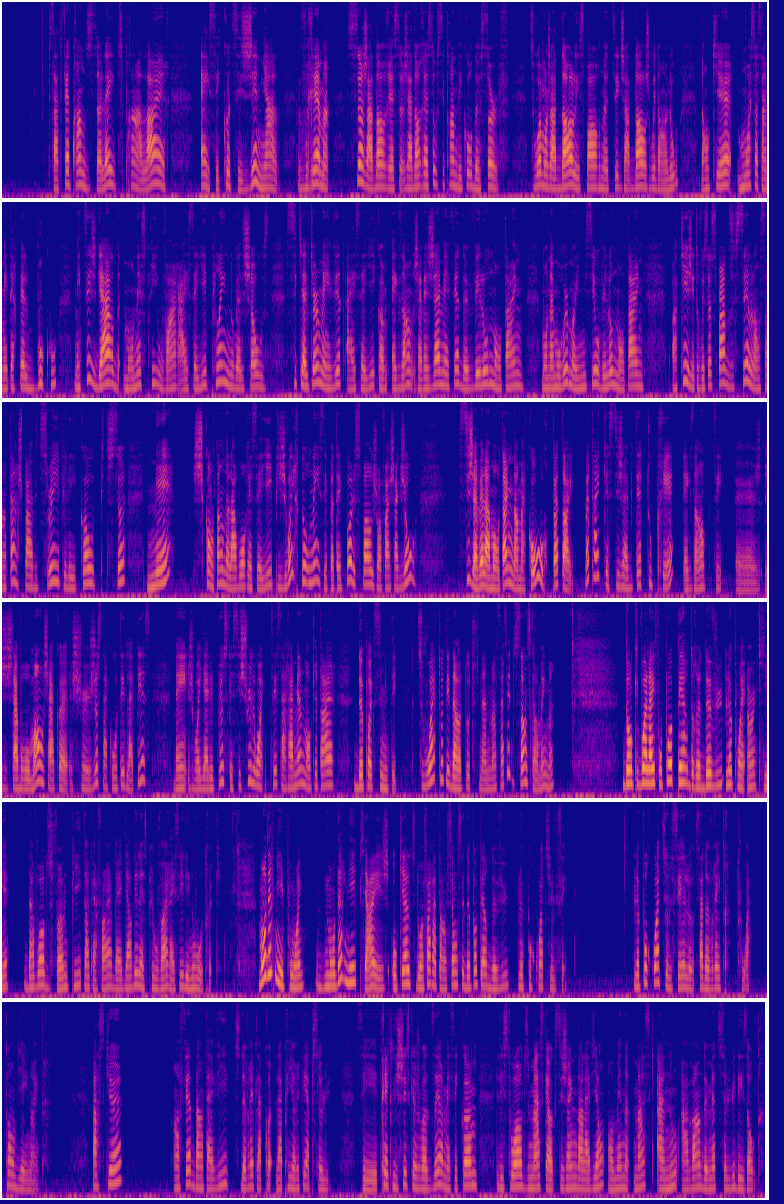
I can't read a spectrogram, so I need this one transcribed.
puis ça te fait prendre du soleil, tu prends l'air. Hey, c'est écoute, c'est génial. Vraiment. Ça, j'adorerais ça. J'adorerais ça aussi prendre des cours de surf. Tu vois, moi, j'adore les sports nautiques, j'adore jouer dans l'eau. Donc, euh, moi, ça, ça m'interpelle beaucoup. Mais tu sais, je garde mon esprit ouvert à essayer plein de nouvelles choses. Si quelqu'un m'invite à essayer, comme exemple, j'avais jamais fait de vélo de montagne. Mon amoureux m'a initié au vélo de montagne. OK, j'ai trouvé ça super difficile, on s'entend, je suis pas habituée, puis les côtes, puis tout ça, mais je suis contente de l'avoir essayé, puis je vais y retourner. C'est peut-être pas le sport que je vais faire chaque jour. Si j'avais la montagne dans ma cour, peut-être. Peut-être que si j'habitais tout près, exemple, tu sais, euh, je suis à Bromont, je suis, juste à côté de la piste, ben je vais y aller plus que si je suis loin. Ça ramène mon critère de proximité. Tu vois, tout est dans tout finalement. Ça fait du sens quand même, hein? Donc voilà, il ne faut pas perdre de vue le point 1 qui est d'avoir du fun, puis tant qu'à faire, ben, garder l'esprit ouvert à essayer des nouveaux trucs. Mon dernier point, mon dernier piège auquel tu dois faire attention, c'est de ne pas perdre de vue le pourquoi tu le fais. Le pourquoi tu le fais, là, ça devrait être toi, ton bien-être. Parce que, en fait, dans ta vie, tu devrais être la, la priorité absolue. C'est très cliché ce que je vais dire, mais c'est comme l'histoire du masque à oxygène dans l'avion. On met notre masque à nous avant de mettre celui des autres.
